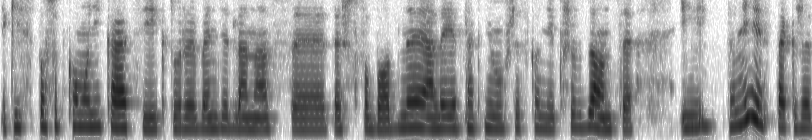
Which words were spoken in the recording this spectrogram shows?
jakiś sposób komunikacji, który będzie dla nas e, też swobodny, ale jednak mimo wszystko nie krzywdzący. I to nie jest tak, że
